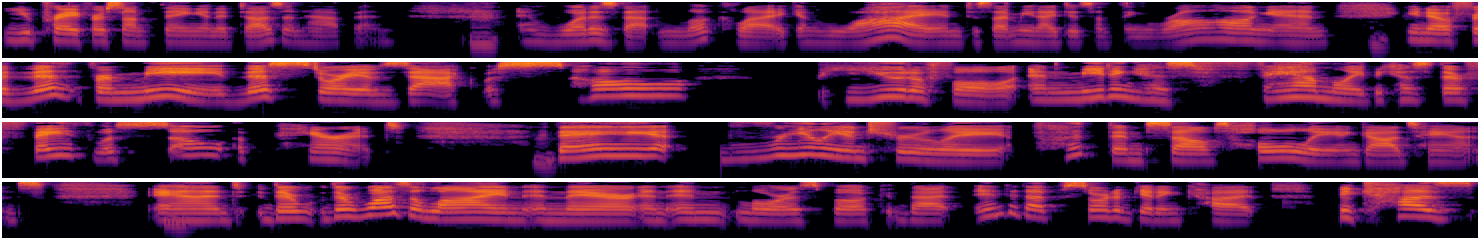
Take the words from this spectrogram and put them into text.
you pray for something and it doesn't happen mm. and what does that look like and why and does that mean i did something wrong and mm. you know for this for me this story of zach was so beautiful and meeting his family because their faith was so apparent. Hmm. They really and truly put themselves wholly in God's hands. Hmm. And there there was a line in there and in Laura's book that ended up sort of getting cut because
